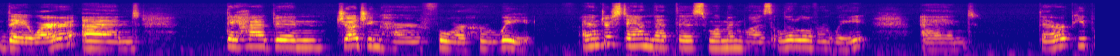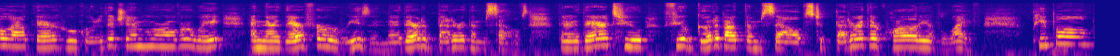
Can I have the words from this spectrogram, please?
they were, and they had been judging her for her weight. I understand that this woman was a little overweight and there are people out there who go to the gym who are overweight and they're there for a reason. They're there to better themselves. They're there to feel good about themselves, to better their quality of life. People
